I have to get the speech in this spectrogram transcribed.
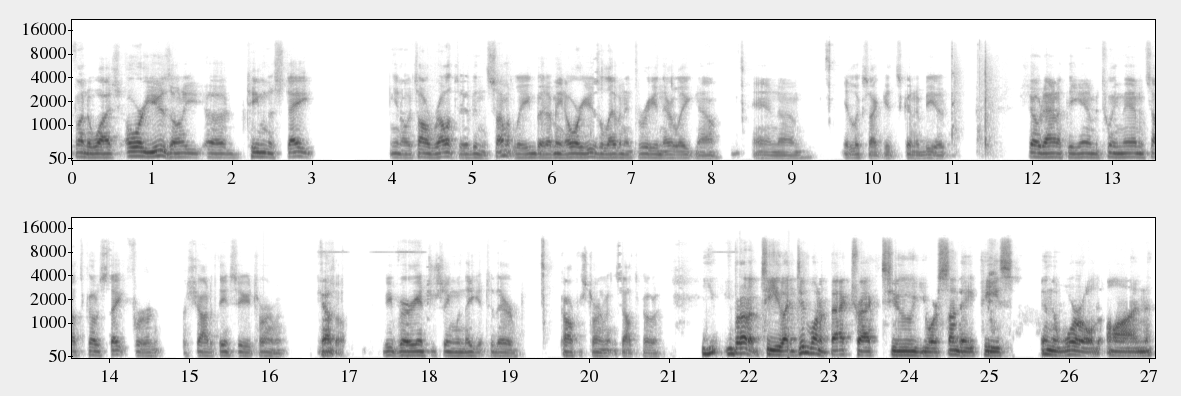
fun to watch. ORU is the only uh, team in the state. You know, it's all relative in the Summit League, but I mean, ORU is 11 and three in their league now, and um, it looks like it's going to be a showdown at the end between them and South Dakota State for a shot at the NCAA tournament. Yeah, so be very interesting when they get to their conference tournament in South Dakota. You, you brought up TU. I did want to backtrack to your Sunday piece in the World on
